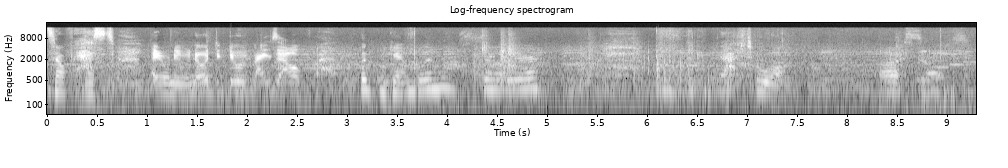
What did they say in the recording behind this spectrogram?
Heart so fast. I don't even know what to do with myself. Look, gambling simulator. Oh, look at that tool. Oh, it's nice.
